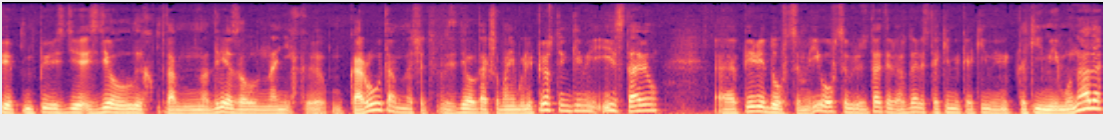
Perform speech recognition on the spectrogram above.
сделал их, там, надрезал на них кору, там, значит, сделал так, чтобы они были пестренькими, и ставил перед овцами. И овцы в результате рождались такими, какими, какими ему надо.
